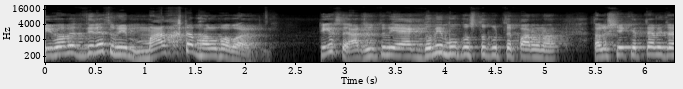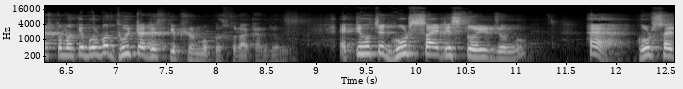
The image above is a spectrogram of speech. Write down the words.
এইভাবে দিলে তুমি মার্কসটা ভালো পাবা আর কি। ঠিক আছে? আর যদি তুমি একদমই মুখস্থ করতে পারো না তাহলে সেক্ষেত্রে আমি জাস্ট তোমাকে বলব দুইটা ডেসক্রিপশন মুখস্থ রাখার জন্য। একটি হচ্ছে গুড সাইড স্টোরির জন্য। হ্যাঁ গুড সাইড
